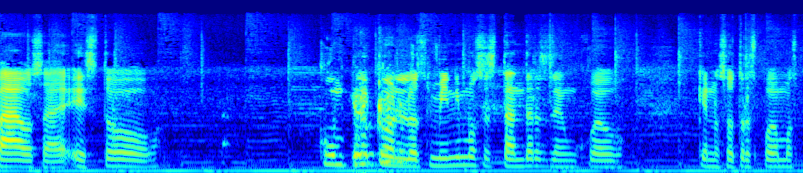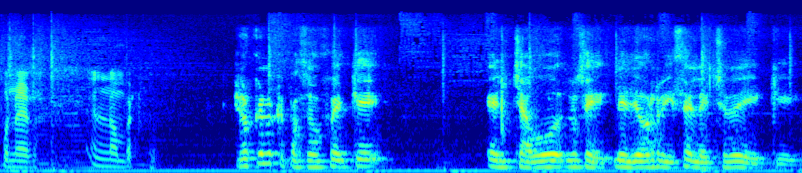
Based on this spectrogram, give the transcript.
Va, o sea, esto cumple Creo que- con los mínimos estándares de un juego que nosotros podemos poner el nombre. Creo que lo que pasó fue que el chavo, no sé, le dio risa el hecho de que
